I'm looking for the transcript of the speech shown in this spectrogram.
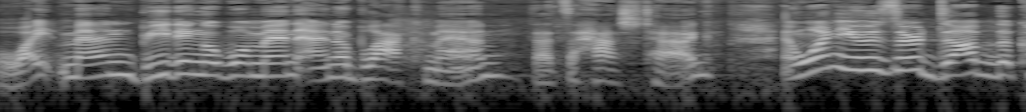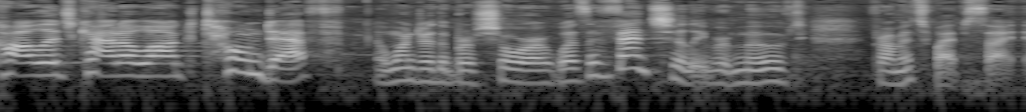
White men beating a woman and a black man, that's a hashtag. And one user dubbed the college catalog tone deaf. No wonder the brochure was eventually removed from its website.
